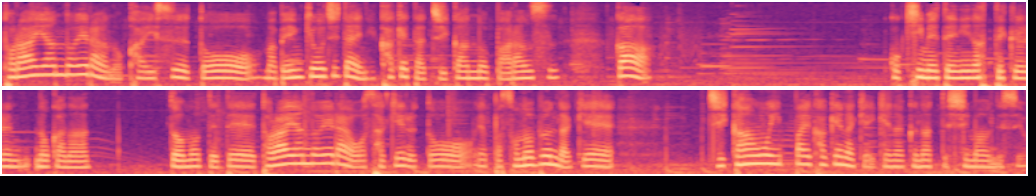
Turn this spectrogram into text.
トライアンドエラーの回数と、まあ、勉強自体にかけた時間のバランスがこう決め手になってくるのかなと思っててトライアンドエラーを避けるとやっぱその分だけ時間をいっぱいかけなきゃいけなくなってしまうんですよ。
